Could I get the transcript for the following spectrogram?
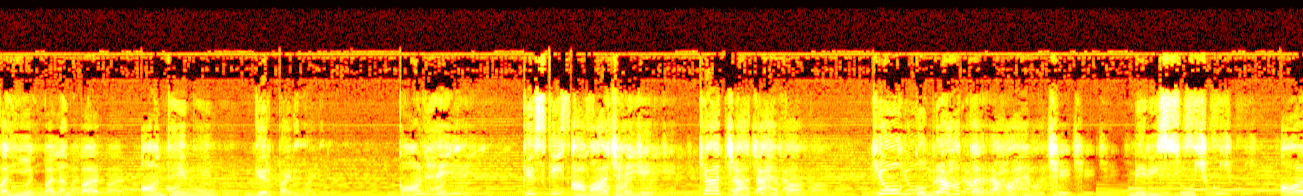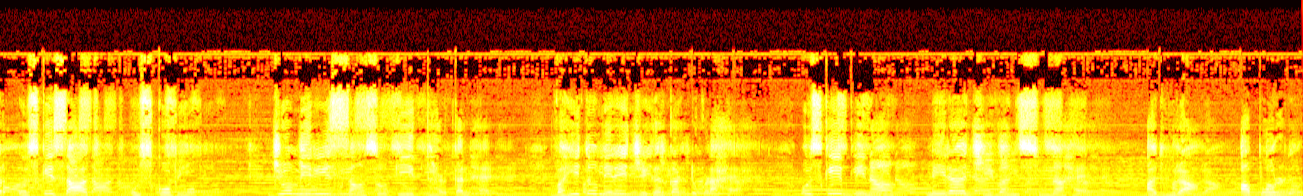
वहीं पलंग पर औंधे मुँह गिर पड़ी। कौन है ये? किसकी आवाज़ है ये? क्या चाहता है वह? क्यों गुमराह कर रहा है मुझे? मेरी सोच को और उसके साथ उसको भी। जो मेरी सांसों की धड़कन है, वही तो मेरे जिगर का टुकड़ा है। उसके बिना मेरा जीवन सुना है, अधूरा, अपूर्ण।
